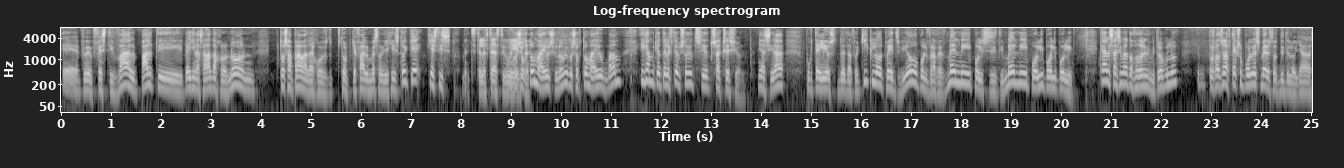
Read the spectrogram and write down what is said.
ε, φεστιβάλ, πάρτι, έγινα 40 χρονών. Τόσα πράγματα έχω στο κεφάλι μου μέσα να διαχειριστώ και, και στις ναι, τις τελευταίας στιγμής 28 Μαΐου, συγγνώμη, 28 Μαΐου, μπαμ, είχαμε και το τελευταίο επεισόδιο του Succession. Μια σειρά που τελείωσε τον τέταρτο κύκλο του HBO, πολύ βραβευμένη, πολύ συζητημένη, πολύ πολύ πολύ. Κάλεσα σήμερα τον Θοδωρή Δημητρόπουλο. Προσπαθούσα να φτιάξω πολλές μέρες τον τίτλο για να,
